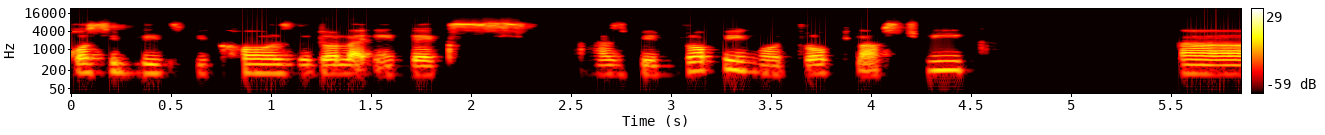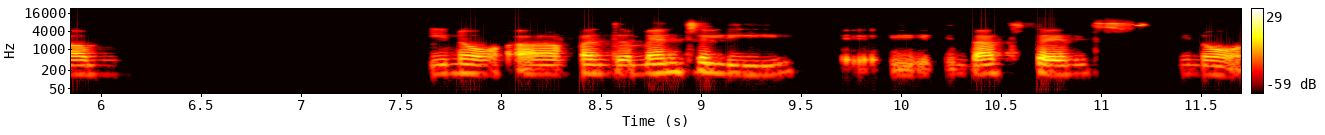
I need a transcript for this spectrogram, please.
possibly it's because the dollar index has been dropping or dropped last week. Um, you know uh, fundamentally in that sense you know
